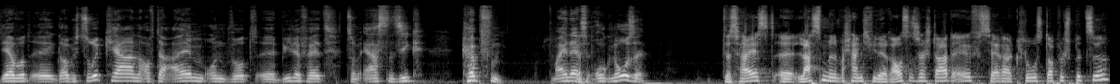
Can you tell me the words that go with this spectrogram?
Der wird, äh, glaube ich, zurückkehren auf der Alm und wird äh, Bielefeld zum ersten Sieg köpfen. Meine das, Prognose. Das heißt, äh, lassen wir wahrscheinlich wieder raus aus der Startelf. Sarah Klos Doppelspitze.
